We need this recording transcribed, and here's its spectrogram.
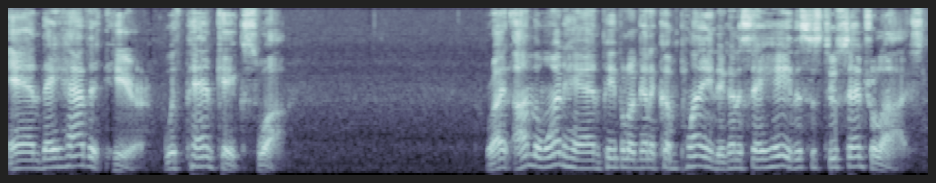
and they have it here with PancakeSwap. Right? On the one hand, people are going to complain. They're going to say, hey, this is too centralized.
